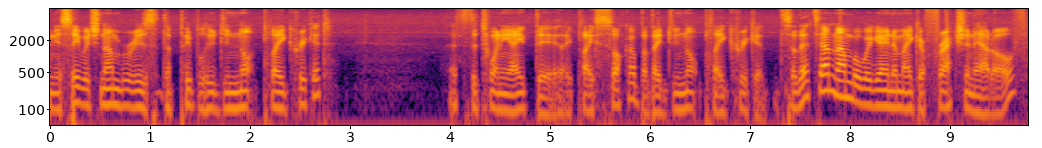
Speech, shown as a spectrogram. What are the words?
Can you see which number is the people who do not play cricket? That's the 28 there. They play soccer, but they do not play cricket. So that's our number we're going to make a fraction out of.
